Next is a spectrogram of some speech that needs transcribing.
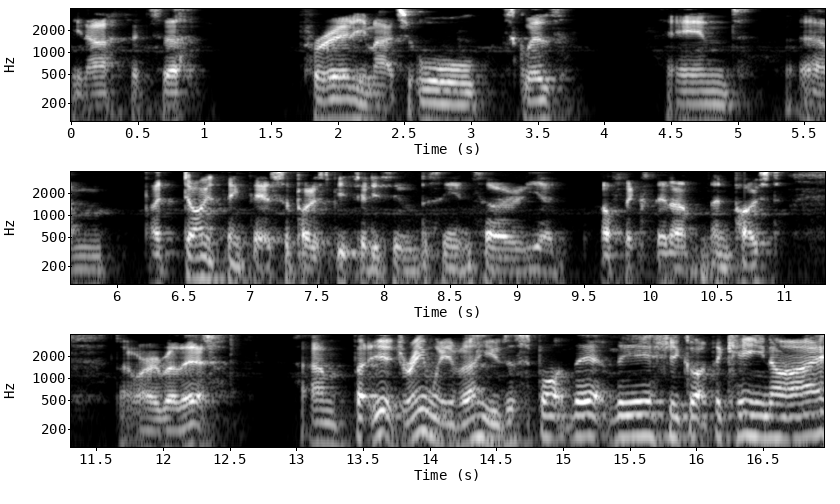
you know, it's uh, pretty much all Squiz. And um, I don't think that's supposed to be 37%. So, yeah, I'll fix that up in post. Don't worry about that. Um, but yeah, Dreamweaver, you just spot that there if you've got the keen eye.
